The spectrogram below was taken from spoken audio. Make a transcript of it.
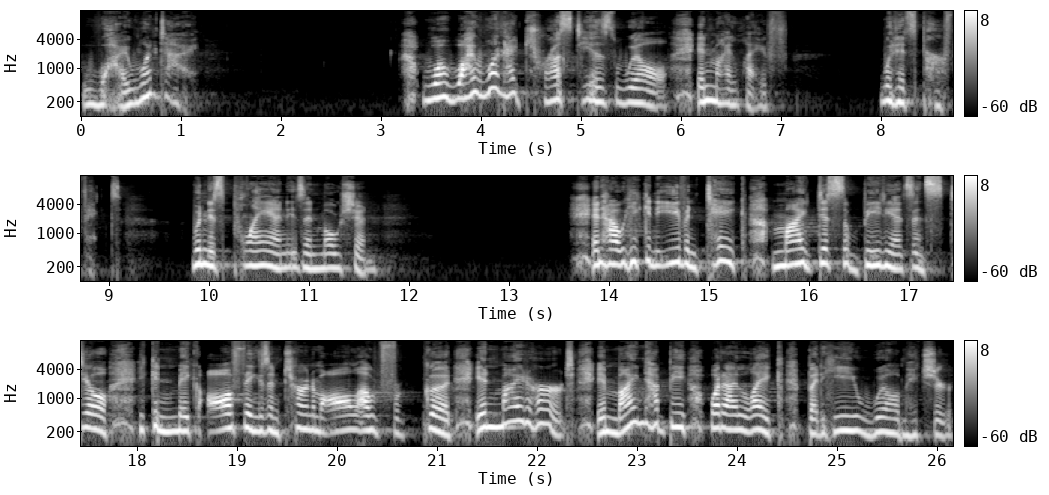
why wouldn't I? Well, why wouldn't I trust His will in my life when it's perfect, when His plan is in motion? And how he can even take my disobedience and still he can make all things and turn them all out for good. It might hurt, it might not be what I like, but he will make sure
